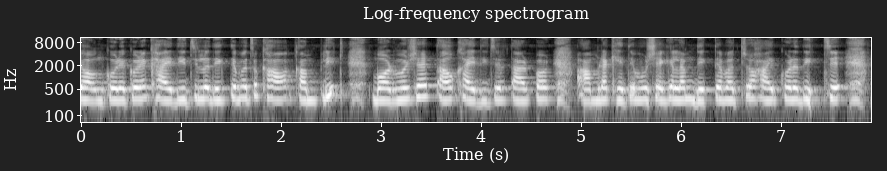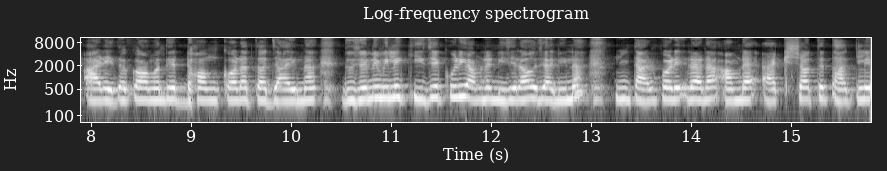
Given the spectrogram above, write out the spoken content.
ঢং করে করে খাই দিয়েছিল। দেখতে পাচ্ছ খাওয়া কমপ্লিট বর্মশাই তাও খাই দিয়েছিল তারপর আমরা খেতে বসে গেলাম। দেখতে পাচ্ছ হাই করে দিচ্ছে। আর এই দেখো আমাদের ঢং করা তো যায় না। দুজনে মিলে কী যে করি আমরা নিজেরাও জানি না। তারপরে এরা আমরা একসাথে থাকলে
